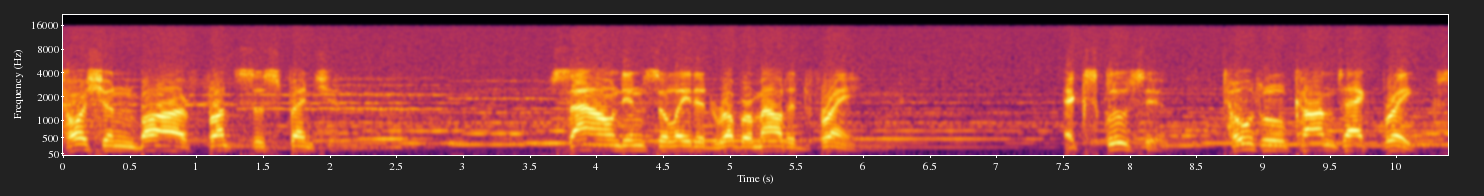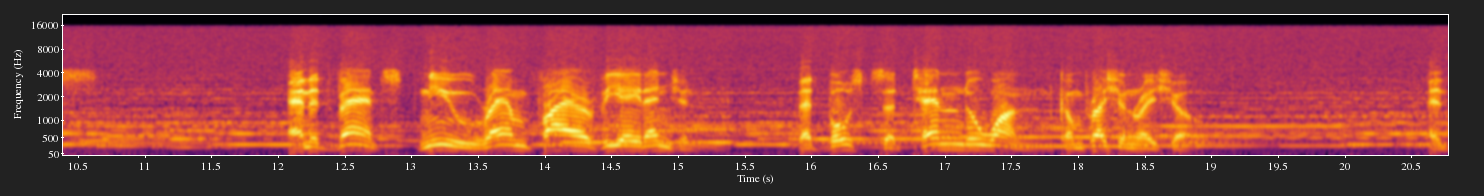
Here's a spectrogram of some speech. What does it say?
Torsion bar front suspension. Sound insulated rubber mounted frame. Exclusive total contact brakes. An advanced new Ramfire V8 engine that boasts a 10 to 1 compression ratio. And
